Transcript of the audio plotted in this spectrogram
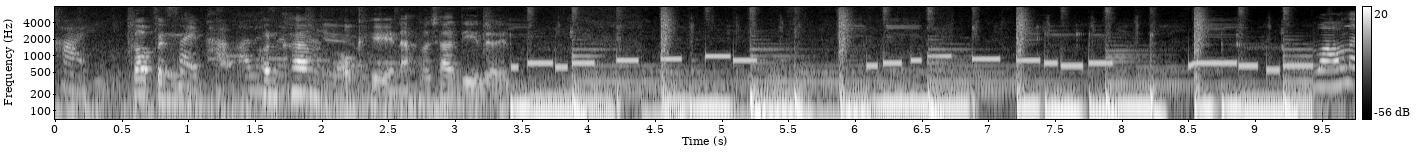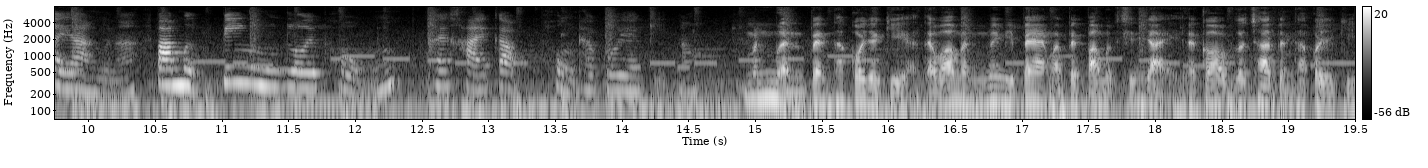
ไข่ ก็เป็นใส่ผักอะไรค่อนข้างสักอย่ โอเคนะรสชาติดีเลย ว้าวหลายอย่างอยู่นะปลาหมึกปิ้งโรยผง คล้ายๆกับผงทาโกยากิเนาะมันเหมือนเป็นทาโกยากิอะแต่ว่ามันไม่มีแป้งมันเป็นปลาหมึกชิ้นใหญ่ แล้วก็รสชาติเป็นทาโกยากิ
